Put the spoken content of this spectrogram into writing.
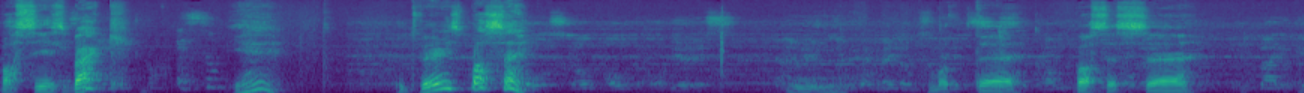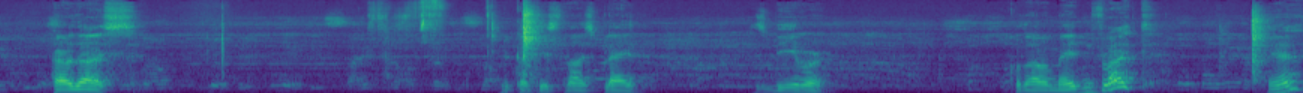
Basse is back. Yeah. But where is Basse? Hmm. What uh, Basse's uh, paradise? Look at this nice plane. This beaver. Could have a maiden flight? Yeah?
